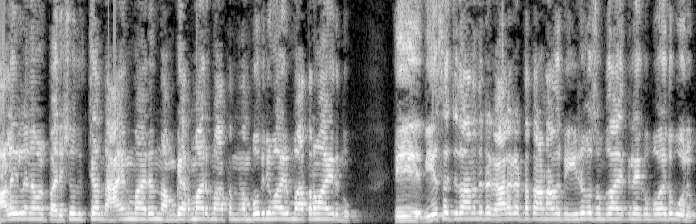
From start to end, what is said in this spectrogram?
ആളുകളെ നമ്മൾ പരിശോധിച്ചാൽ നായന്മാരും നമ്പ്യാർമാരും മാത്രം നമ്പൂതിരിമാരും മാത്രമായിരുന്നു. ഈ വി എസ് അച്യുതാനന്ദന്റെ കാലഘട്ടത്താണ് അതൊരു ഈഴവ സമുദായത്തിലേക്ക് പോയത് പോലും.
